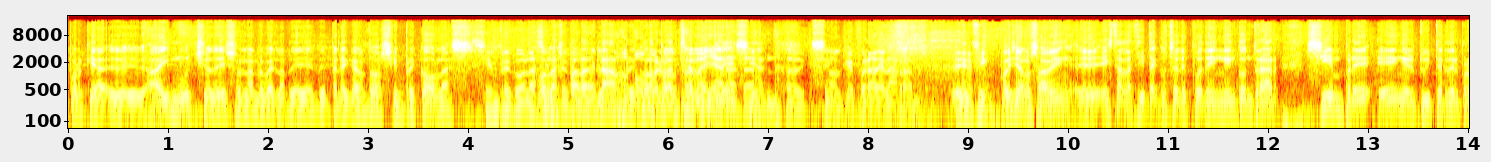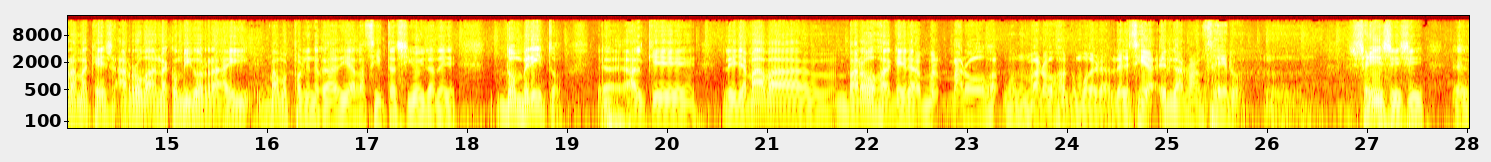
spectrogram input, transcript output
porque eh, hay mucho de eso en las novelas de, de Pérez Galdós, siempre colas. Siempre colas. Colas siempre para colas. el hambre, O- colas para la iglesia. Sí. Aunque fuera de Larra. ¿no? En fin, pues ya lo saben, eh, esta es la cita que ustedes pueden encontrar siempre en el Twitter del programa que es arroba anda con vigorra, ahí vamos poniendo cada día las citas y hoy la de Don Benito, eh, al que le llamaba Baroja, que era Baroja, Baroja como era, le decía el garbancero. Sí, sí, sí, eh,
